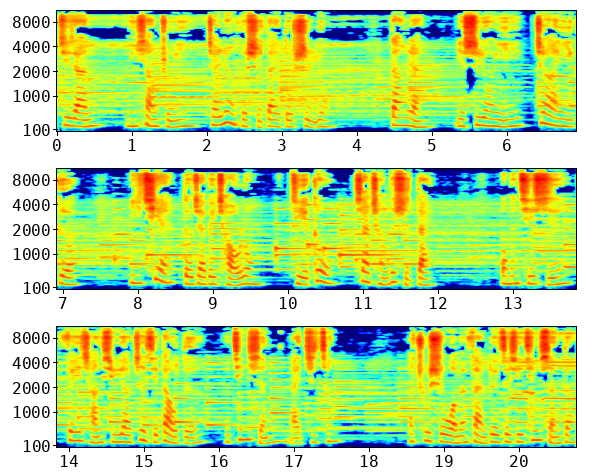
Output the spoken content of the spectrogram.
既然理想主义在任何时代都适用，当然也适用于这样一个一切都在被嘲弄、解构下沉的时代。我们其实非常需要这些道德和精神来支撑，而促使我们反对这些精神的，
